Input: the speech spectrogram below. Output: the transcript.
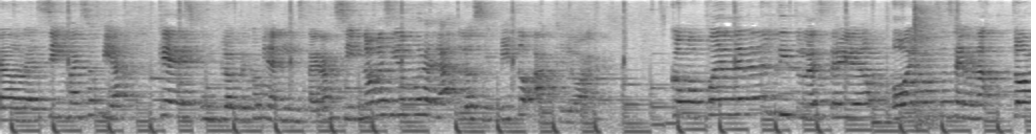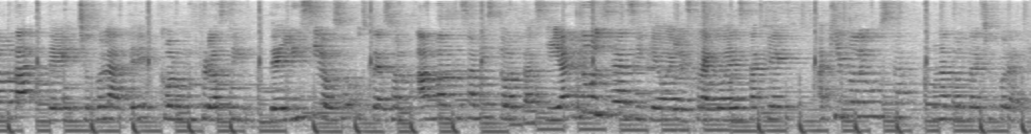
creadora de Sigma y Sofía, que es un blog de comida en Instagram. Si no me siguen por allá, los invito a que lo hagan. Como pueden ver en el título de este video, hoy vamos a hacer una torta de chocolate con un frosting delicioso. Ustedes son amantes a mis tortas y al dulce, así que hoy les traigo esta que a quien no le gusta una torta de chocolate.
